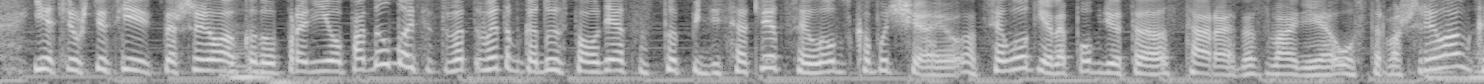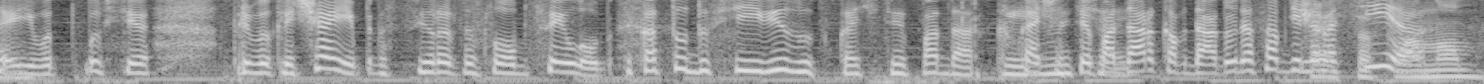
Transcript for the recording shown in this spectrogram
Если уж не съездить на Шри-Ланку, то про нее подумать. В, в этом году исполняется 150 лет цейлонскому чаю. А Цейлон, я напомню, это старое название острова Шри-Ланка, и вот мы все привыкли чай именно ассоциировать со словом Цейлон. Так оттуда все и везут в качестве подарка. В качестве чай. подарков, да. Ну и на самом деле Чай со Россия слоном.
